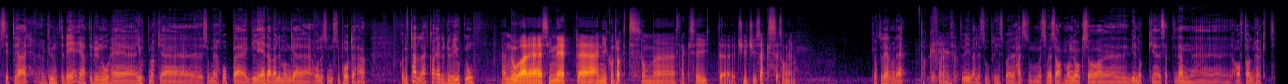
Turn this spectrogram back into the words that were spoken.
sitter vi her. Grunnen til det er at du nå har gjort noe som jeg håper gleder veldig mange Ålesund-supportere. Kan du fortelle, hva er det du har gjort nå? Nå har jeg signert eh, en ny kontrakt som eh, strekker seg ut eh, 2026-sesongen. Gratulerer med det. Takk for det. Det setter vi veldig stor pris på. Helst, som, jeg sa, mange også eh, vil nok eh, sette den eh, avtalen høyt.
